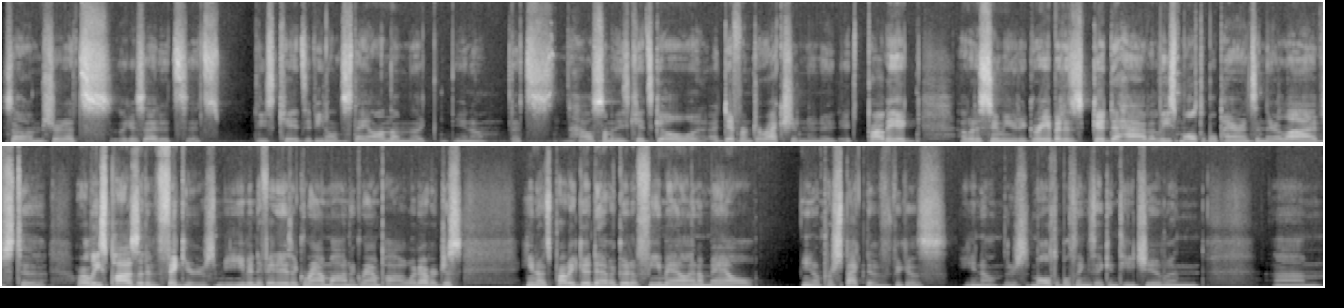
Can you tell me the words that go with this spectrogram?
so I'm sure that's like I said, it's it's these kids. If you don't stay on them, like you know, that's how some of these kids go a, a different direction. And it, it's probably a, I would assume you'd agree, but it's good to have at least multiple parents in their lives to, or at least positive figures, even if it is a grandma and a grandpa or whatever. Just you know, it's probably good to have a good a female and a male you know perspective because you know there's multiple things they can teach you and um,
